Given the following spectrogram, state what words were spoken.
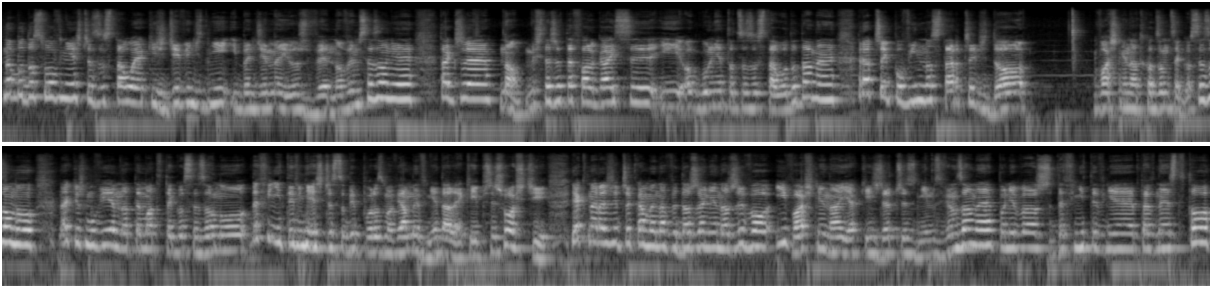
no bo dosłownie jeszcze zostało jakieś 9 dni i będziemy już w nowym sezonie. Także, no, myślę, że te Fall Guysy i ogólnie to, co zostało dodane, raczej powinno starczyć do właśnie nadchodzącego sezonu. No jak już mówiłem na temat tego sezonu, definitywnie jeszcze sobie porozmawiamy w niedalekiej przyszłości. Jak na razie czekamy na wydarzenie na żywo i właśnie na jakieś rzeczy z nim związane, ponieważ definitywnie pewne jest to,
